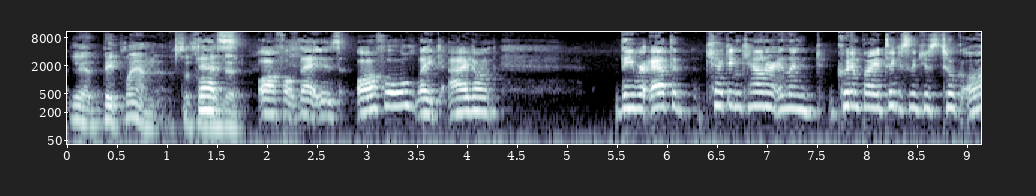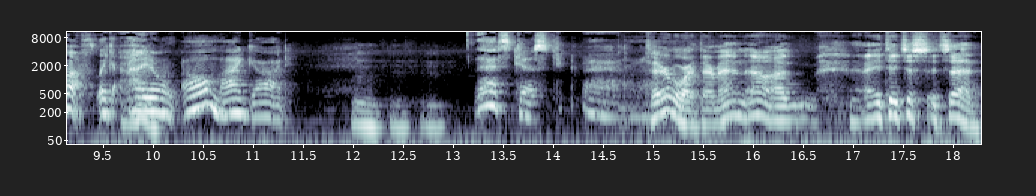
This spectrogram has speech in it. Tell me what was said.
Yeah, they planned this. That's what That's awful. That is awful. Like I don't. They were at the check-in counter and then couldn't buy a ticket, so they just took off. Like I hmm. don't. Oh my god. Mm-hmm. That's just. I don't know. Terrible, right there, man. No, I, it, it just it's sad.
